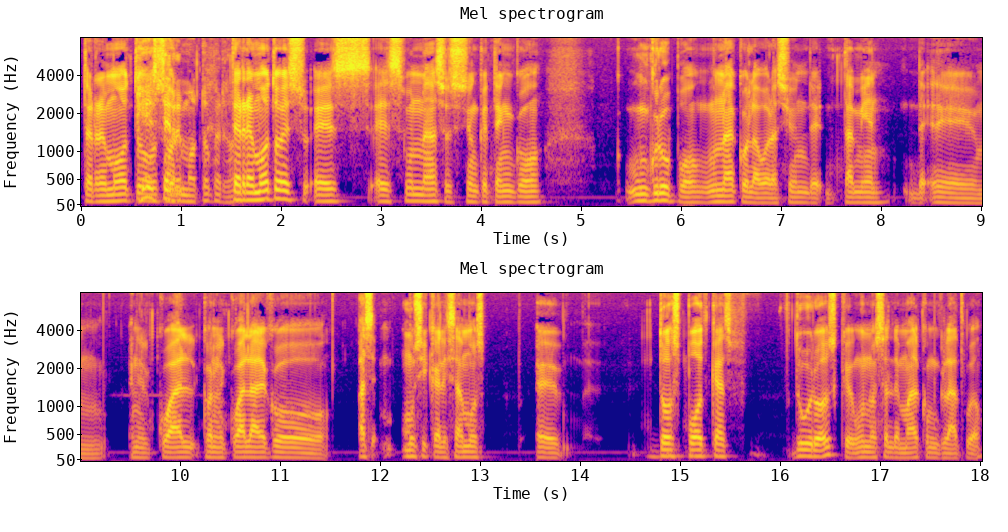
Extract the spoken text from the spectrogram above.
Terremoto... ¿Qué es Terremoto, perdón? Terremoto es, es, es una asociación que tengo un grupo, una colaboración de, también em, en el cual, con el cual algo musicalizamos eh, dos podcasts duros, que uno es el de Malcolm Gladwell,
